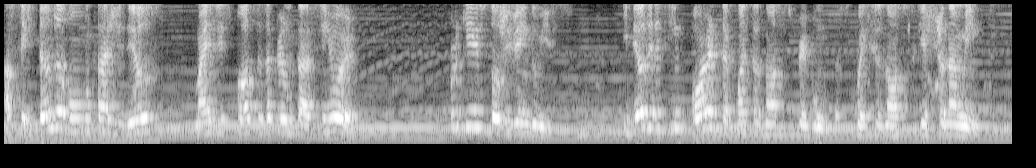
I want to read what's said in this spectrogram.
aceitando a vontade de Deus, mas dispostas a perguntar: Senhor, por que eu estou vivendo isso? E Deus ele se importa com essas nossas perguntas, com esses nossos questionamentos.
